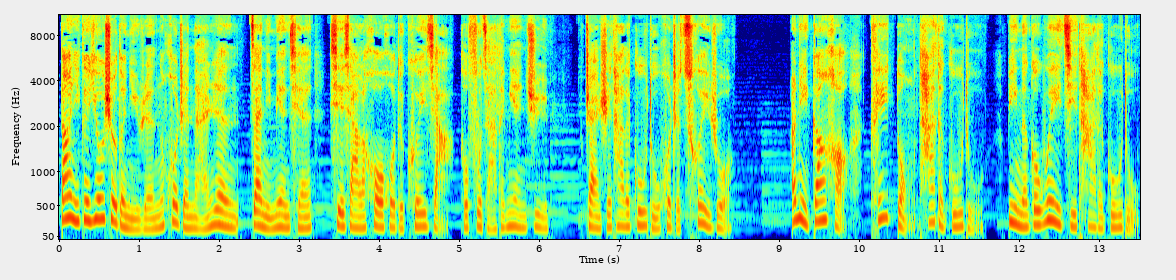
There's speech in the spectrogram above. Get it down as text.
当一个优秀的女人或者男人在你面前卸下了厚厚的盔甲和复杂的面具，展示他的孤独或者脆弱，而你刚好可以懂他的孤独，并能够慰藉他的孤独，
